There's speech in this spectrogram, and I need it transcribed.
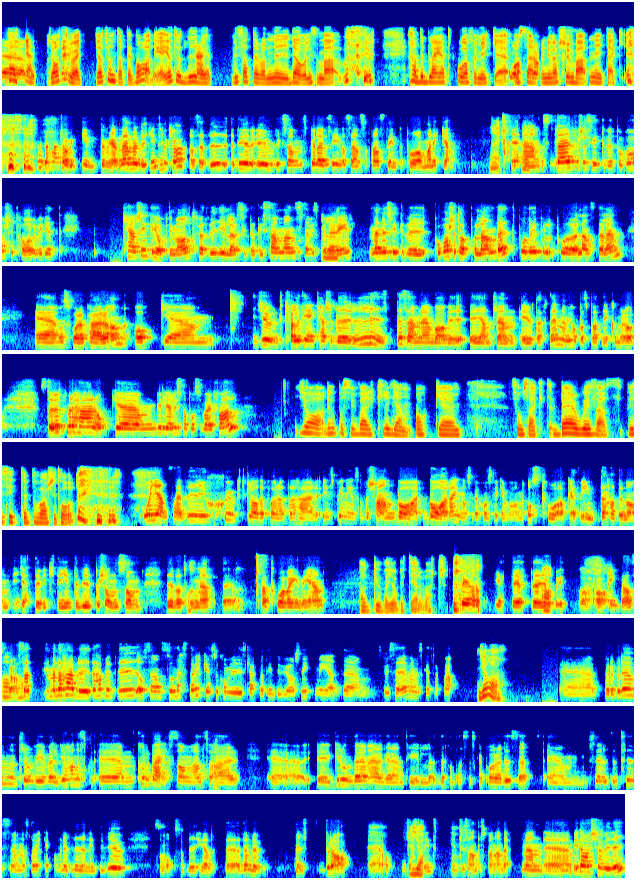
Eh, Verkligen. Jag tror, jag tror inte att det var det. Jag tror att vi var helt, vi satt där och var nöjda och liksom bara hade blajat på för mycket. Och sen universum bara, nej tack. Det här tar vi inte med. Nej men vi kan inte förklara på något sätt. Vi, det är liksom spelades in och sen så fanns det inte på manicken. Nej. Ehm, så därför så sitter vi på varsitt håll vilket kanske inte är optimalt för att vi gillar att sitta tillsammans när vi spelar Mm. in. Men nu sitter vi på varsitt håll på landet, båda på, på landställen eh, hos våra päron och ehm, ljudkvaliteten kanske blir lite sämre än vad vi egentligen är ute efter men vi hoppas på att ni kommer att stå ut med det här och eh, vilja lyssna på oss i varje fall. Ja, det hoppas vi verkligen. Och eh, som sagt, bear with us. Vi sitter på varsitt håll. Och igen, så här, vi är sjukt glada för att det här inspelningen som försvann bara, bara inom citationstecken var med oss två och att vi inte hade någon jätteviktig intervjuperson som vi var tvungna att, eh, att hova in igen. Ja, gud vad jobbigt det hade varit. Det hade varit jätte, jättejobbigt. Och, ja, inte alls bra. Ja. Så att, men det här, blir, det här blir vi och sen så nästa vecka så kommer vi släppa ett intervjuavsnitt med, eh, ska vi säga vem vi ska träffa? Ja, Eh, badabadum, trumvirvel, Johannes eh, Kullberg som alltså är eh, eh, grundaren, ägaren till det fantastiska paradiset. Eh, så en liten teaser om nästa vecka kommer det bli en intervju som också blir helt, eh, den blev skitbra eh, och Ja. jätteintressant och spännande. Men eh, idag kör vi vi.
